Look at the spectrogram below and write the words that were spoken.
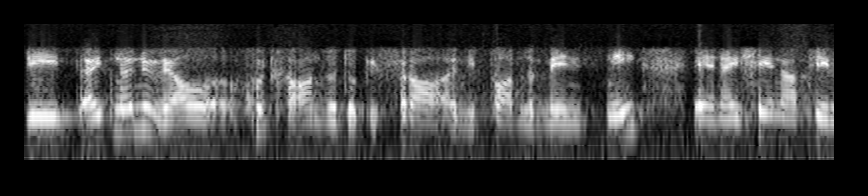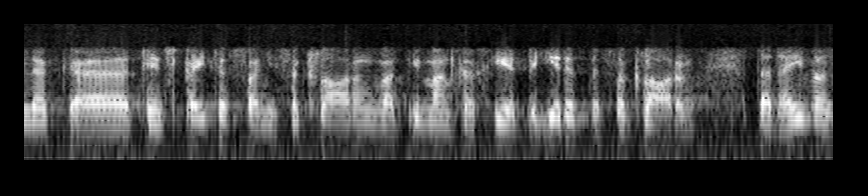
die hy het nou nie wel goed geantwoord op die vrae in die parlement nie en hy sê natuurlik uh ten spyte van die verklaring wat iemand gegee het, beëdigde verklaring dat hy was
